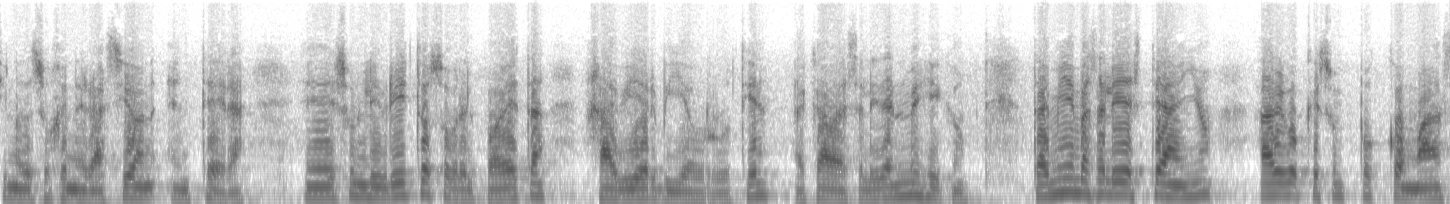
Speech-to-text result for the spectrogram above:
sino de su generación entera. Es un librito sobre el poeta Javier Villaurrutia, acaba de salir en México. También va a salir este año algo que es un poco más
